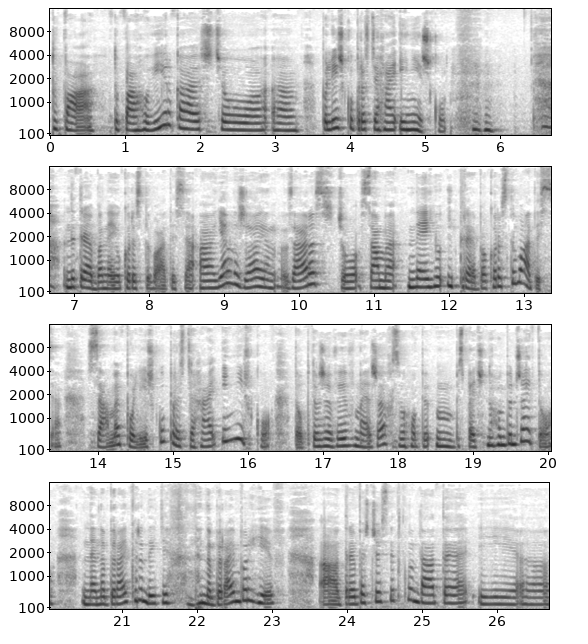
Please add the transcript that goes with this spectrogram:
тупа, тупа говірка, що е, по ліжку простягає і ніжку. Не треба нею користуватися. А я вважаю зараз, що саме нею і треба користуватися. Саме по ліжку простягай і ніжку. Тобто живи в межах свого безпечного бюджету. Не набирай кредитів, не набирай боргів, а треба щось відкладати. І е,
